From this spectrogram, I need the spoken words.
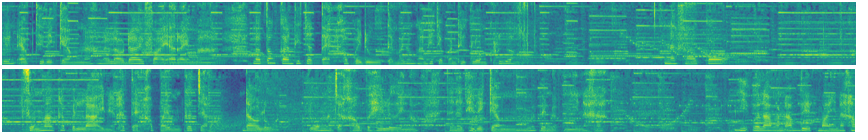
เล่นแอป Telegram นะ แล้วเราได้ไฟล์อะไรมา เราต้องการที่จะแตะเข้าไปดู แต่ไม่ต้องการที่จะบันทึกลงเครื่อง นะคะก็ ส่วนมากถ้าเป็นไลน์เนี่ยถ้าแตะเข้าไปมันก็จะดาวน์โหลด หรือว่ามันจะเข้าไปให้เลยเนาะแต่ใน Telegram ไม่เป็นแบบนี้นะคะนี่เวลามันอัปเดตใหม่นะคะ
